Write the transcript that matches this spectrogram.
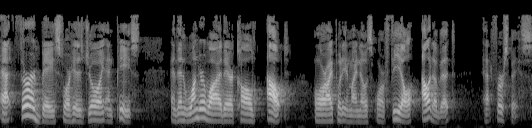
at third base for his joy and peace, and then wonder why they're called out or I put in my notes, or feel out of it at first base.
